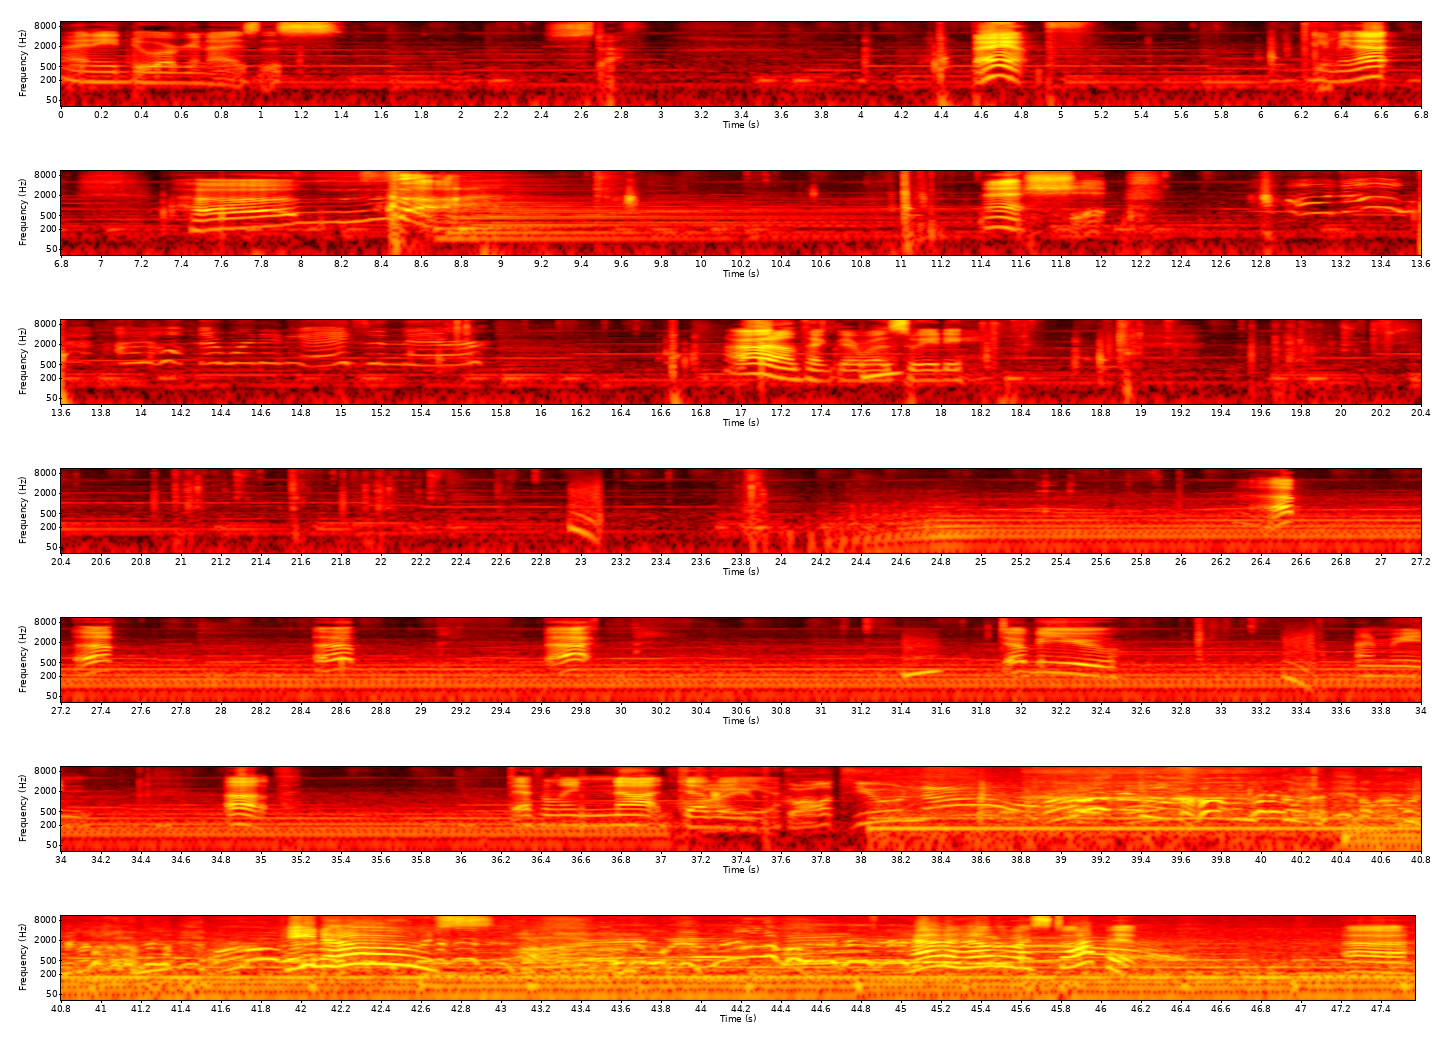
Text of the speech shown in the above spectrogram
I need to organize this stuff. Bamf! Give me that. Huzzah! Ah, shit. Oh no! I hope there weren't any eggs in there. I don't think there was, sweetie. Up, up, up, back. W. I mean, up. Definitely not W. I've got you now! He knows! How the hell do I stop him? Uh,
